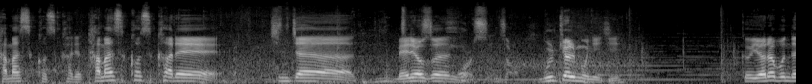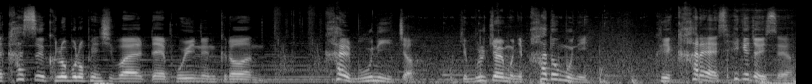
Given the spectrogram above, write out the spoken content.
다마스커스 칼이요. 다마스커스 칼의 진짜 매력은 물결무늬지. 그 여러분들 카스 글로벌 오펜시브 할 때 보이는 그런 칼 무늬 있죠. 이렇게 물결 무늬, 파도 무늬. 그게 칼에 새겨져 있어요.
